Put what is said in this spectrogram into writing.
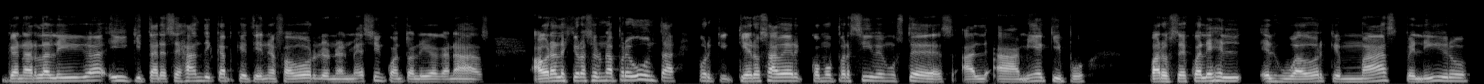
ganar la liga y quitar ese hándicap que tiene a favor Lionel Messi en cuanto a ligas ganadas. Ahora les quiero hacer una pregunta porque quiero saber cómo perciben ustedes a mi equipo. Para ustedes, ¿cuál es el, el, jugador que más peligro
